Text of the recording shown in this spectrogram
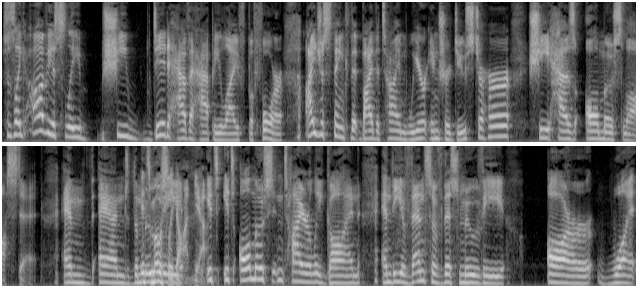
So it's like obviously she did have a happy life before. I just think that by the time we're introduced to her, she has almost lost it. And and the It's movie, mostly gone, yeah. it's it's almost entirely gone and the events of this movie are what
